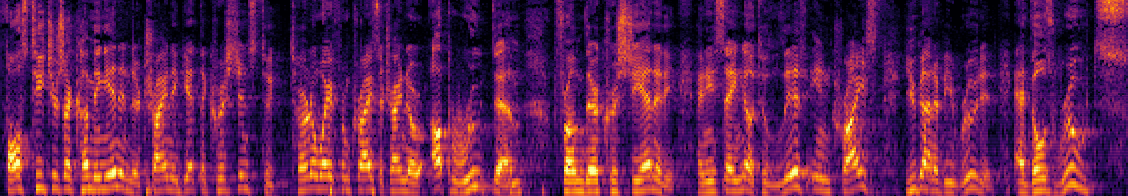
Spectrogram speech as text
false teachers are coming in and they're trying to get the Christians to turn away from Christ. They're trying to uproot them from their Christianity. And he's saying, no, to live in Christ, you got to be rooted. And those roots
